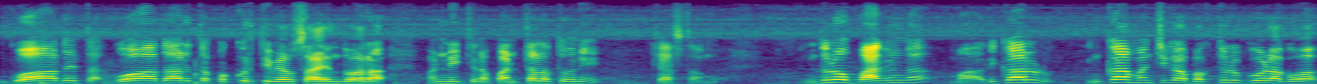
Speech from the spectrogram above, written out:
గో ఆధారిత గో ఆధారిత ప్రకృతి వ్యవసాయం ద్వారా పండించిన పంటలతోనే చేస్తాము. ఇందులో భాగంగా మా అధికారులు ఇంకా మంచిగా భక్తులకు కూడా గో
